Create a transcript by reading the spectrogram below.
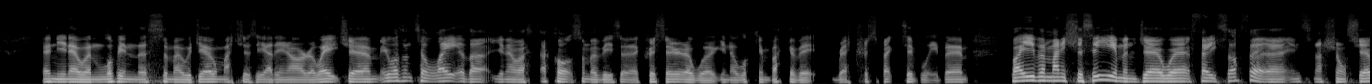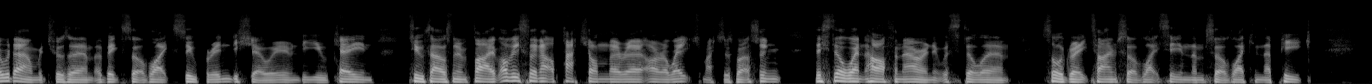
and, you know, and loving the Samoa Joe matches he had in ROH. Um, it wasn't until later that, you know, I, I caught some of his uh, Chris Hero work, you know, looking back of it retrospectively. But, um, but I even managed to see him and Joe uh, face off at uh, International Showdown, which was um, a big sort of like super indie show here in the UK in 2005. Obviously, not a patch on their uh, ROH matches, but I think they still went half an hour and it was still um, still a great time, sort of like seeing them sort of like in their peak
